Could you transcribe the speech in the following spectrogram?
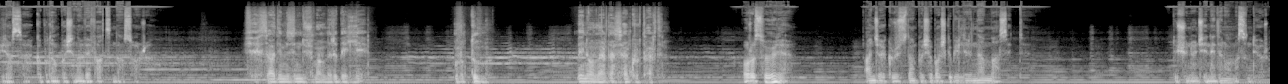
Bilhassa Kapıdan Paşa'nın vefatından sonra. Şehzademizin düşmanları belli. Unuttun mu? Beni onlardan sen kurtardın. Orası öyle. Ancak Rüstem Paşa başka birilerinden bahsetti. Düşününce neden olmasın diyorum.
